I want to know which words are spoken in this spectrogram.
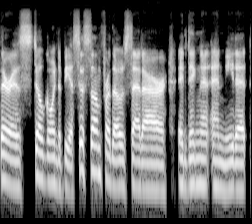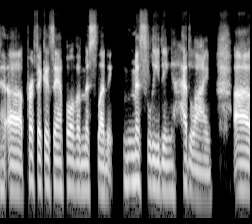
there is still going to be a system for those that are indignant and need it. A uh, perfect example of a misleading misleading headline. Uh,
